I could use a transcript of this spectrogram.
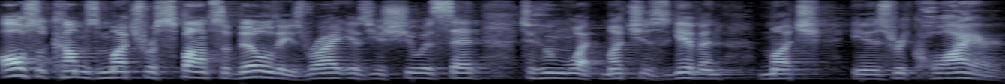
also comes much responsibilities, right? As Yeshua said, to whom what? Much is given, much is required.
